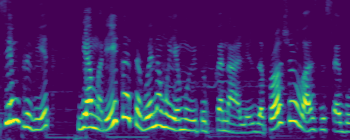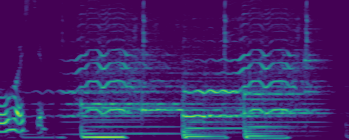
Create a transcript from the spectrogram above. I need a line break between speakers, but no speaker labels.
Усім привіт! Я Марійка та ви на моєму ютуб каналі. Запрошую вас до себе у гості.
